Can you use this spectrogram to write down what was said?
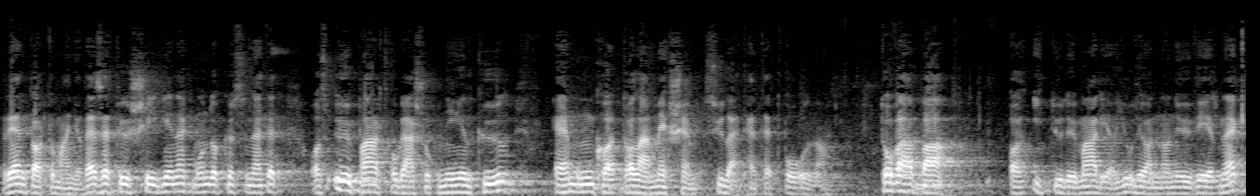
rendtartománya vezetőségének mondok köszönetet, az ő pártfogások nélkül e munka talán meg sem születhetett volna. Továbbá a itt ülő Mária Julianna nővérnek,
